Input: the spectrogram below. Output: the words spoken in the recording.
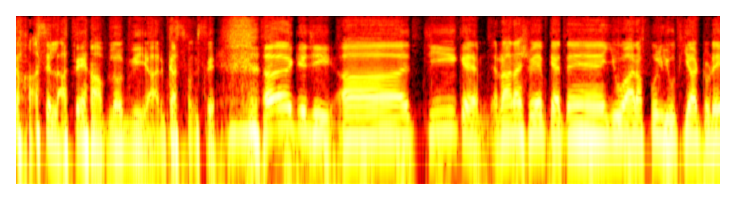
कहाँ से लाते हैं आप लोग भी यार, कसम से। ओके जी ठीक है। राना शुएब कहते हैं यू आर अ फुल यूथिया टुडे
